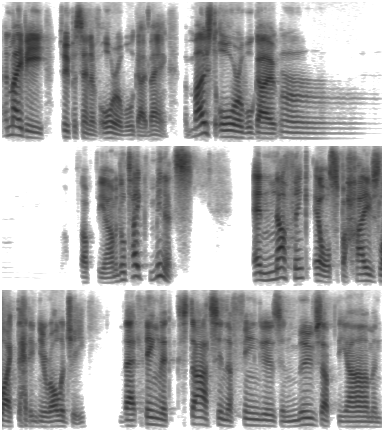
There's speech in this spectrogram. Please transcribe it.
And maybe 2% of aura will go bang. But most aura will go mm, up the arm. It'll take minutes. And nothing else behaves like that in neurology. That thing that starts in the fingers and moves up the arm and,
